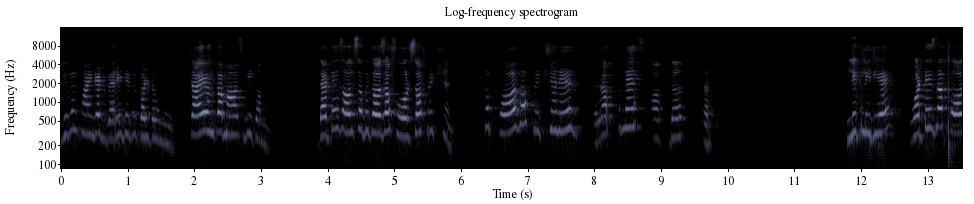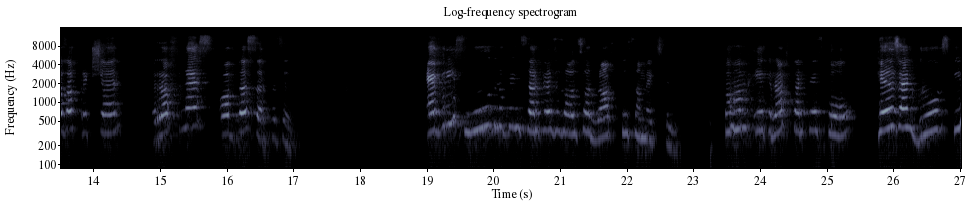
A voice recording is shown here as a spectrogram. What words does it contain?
you will find it very difficult to move चाहे उनका मास भी कम हो That is also because of force of friction. So cause of friction is roughness of the surface. लिख लीजिए what is the cause of friction roughness of the surfaces every smooth looking surface is also rough to some extent तो हम एक रफ सरफेस को हिल्स एंड ग्रोव्स की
